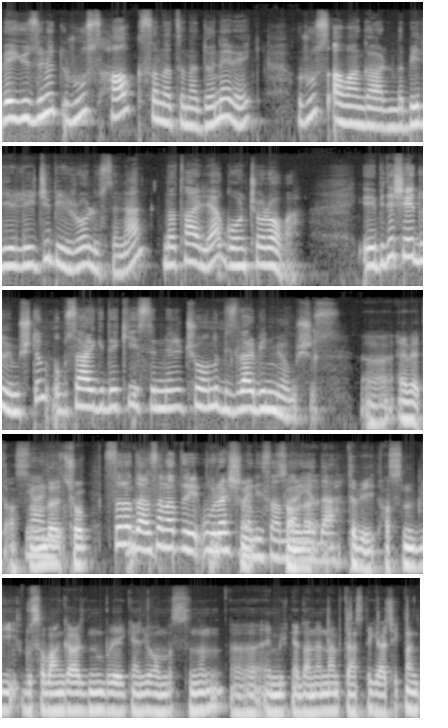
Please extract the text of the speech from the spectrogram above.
ve yüzünü Rus halk sanatına dönerek Rus avantgardında belirleyici bir rol üstlenen Natalya Gonçarova. Ee, bir de şey duymuştum. Bu sergideki isimlerin çoğunu bizler bilmiyormuşuz. Ee, evet aslında Yani çok Sıradan sanatla uğraşmayan insanlar sonra ya da. Tabii aslında bir Rus avantgardının buraya geliyor olmasının e, en büyük nedenlerinden bir tanesi de gerçekten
